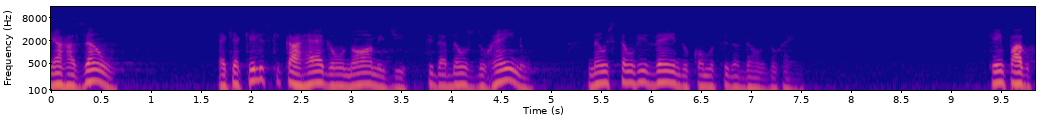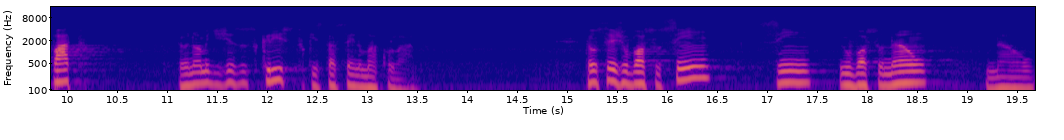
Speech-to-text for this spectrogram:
E a razão é que aqueles que carregam o nome de cidadãos do reino não estão vivendo como cidadãos do reino. Quem paga o pato? É o nome de Jesus Cristo que está sendo maculado. Então, seja o vosso sim, sim, e o vosso não, não.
